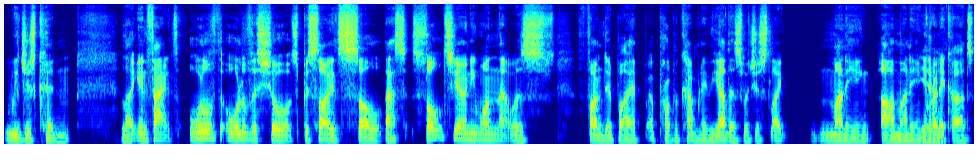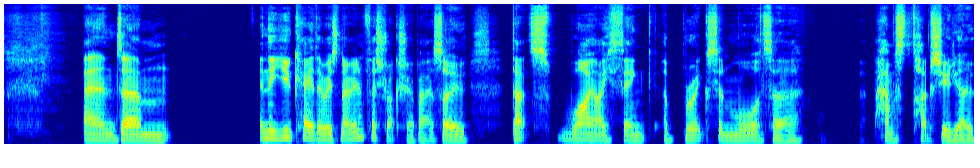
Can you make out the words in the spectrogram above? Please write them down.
we just couldn't. Like, in fact, all of the, all of the shorts besides Salt, that's Salt's the only one that was funded by a, a proper company. The others were just like money, our money and yeah. credit cards. And um, in the UK, there is no infrastructure about it. So that's why I think a bricks and mortar Hammer type studio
